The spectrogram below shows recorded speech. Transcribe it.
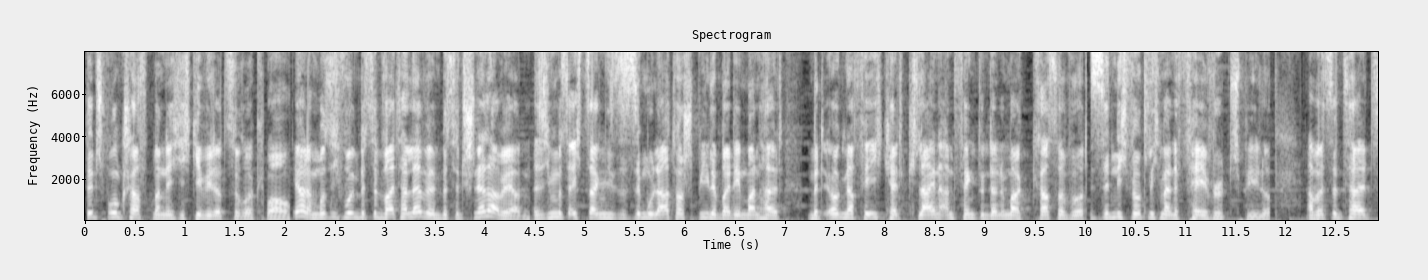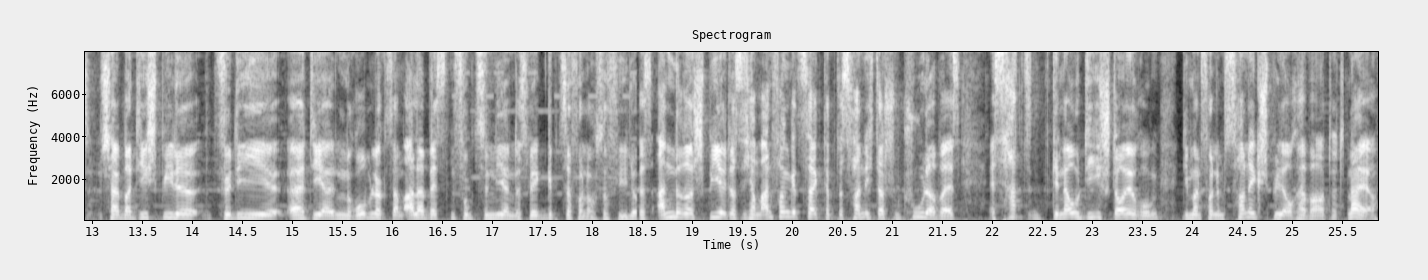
den Sprung schafft man nicht. Ich gehe wieder zurück. Wow. Ja, dann muss ich wohl ein bisschen weiter leveln, ein bisschen schneller werden. Also ich muss echt sagen, diese Simulatorspiele, bei denen man halt mit irgendeiner Fähigkeit klein anfängt und dann immer krasser wird, sind nicht wirklich meine Favorite-Spiele. Aber es sind halt scheinbar die Spiele, für die, äh, die in Roblox am allerbesten besten funktionieren. Deswegen gibt es davon auch so viele. Das andere Spiel, das ich am Anfang gezeigt habe, das fand ich da schon cool, aber es, es hat genau die Steuerung, die man von einem Sonic-Spiel auch erwartet. Naja,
